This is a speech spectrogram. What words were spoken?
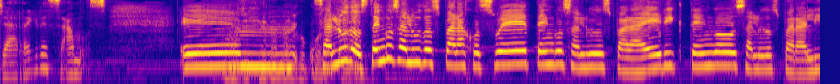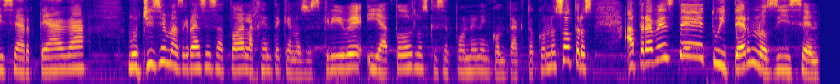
Ya regresamos. Em, saludos, tengo saludos para Josué, tengo saludos para Eric, tengo saludos para Alicia Arteaga. Muchísimas gracias a toda la gente que nos escribe y a todos los que se ponen en contacto con nosotros. A través de Twitter nos dicen,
